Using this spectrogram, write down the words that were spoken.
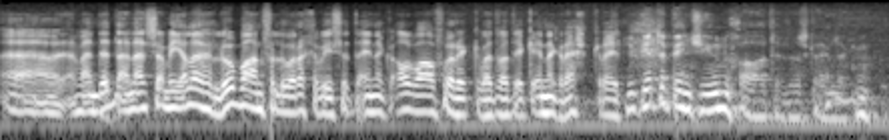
uh want dit dan dan sou my hele loopbaan verlore gewees het eintlik alwaarvoor ek wat wat ek eintlik reg gekry het. Jy het 'n pensioen gehad het waarskynlik. Hm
